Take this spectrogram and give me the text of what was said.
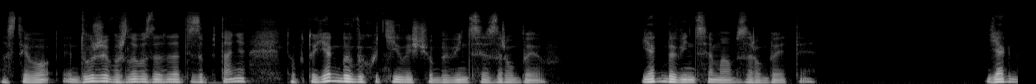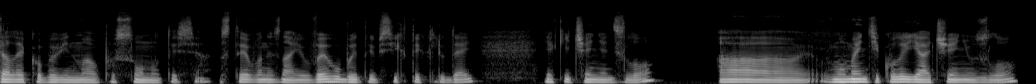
Властиво, дуже важливо задати запитання, тобто, як би ви хотіли, щоб він це зробив? Як би він це мав зробити? Як далеко би він мав посунутися? Властиво, не знаю, вигубити всіх тих людей, які чинять зло. А в моменті, коли я чиню зло,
